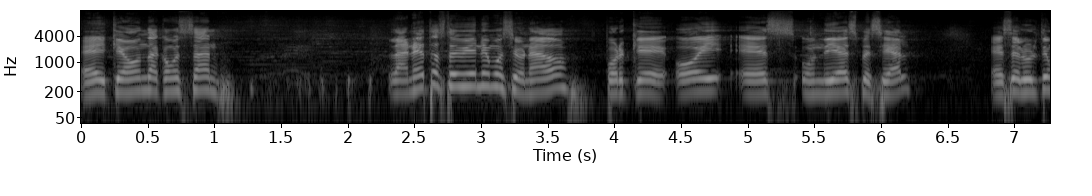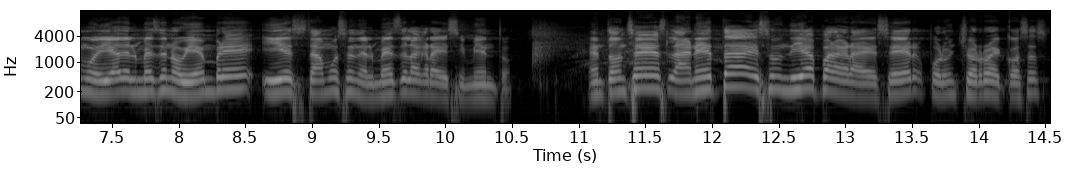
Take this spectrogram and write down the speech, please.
Hey, ¿qué onda? ¿Cómo están? La neta estoy bien emocionado porque hoy es un día especial. Es el último día del mes de noviembre y estamos en el mes del agradecimiento. Entonces, la neta es un día para agradecer por un chorro de cosas.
